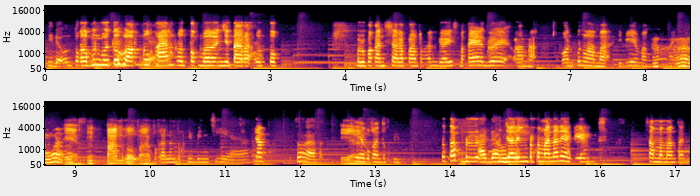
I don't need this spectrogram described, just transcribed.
tidak untuk walaupun butuh waktu ya. kan untuk menyetara untuk melupakan secara pelan-pelan guys. Makanya gue lama on pun lama. Jadi emang Iya, hmm, paham kok, paham. bukan untuk dibenci ya. Yap. itu nggak? Iya. iya bukan untuk di- tetap ber- Ada menjalin pertemanan ya gengs sama mantan.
